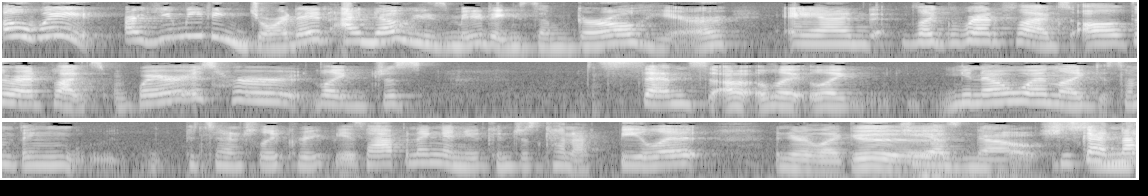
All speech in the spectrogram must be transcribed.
"Oh wait, are you meeting Jordan? I know he's meeting some girl here." And Like red flags, all of the red flags. Where is her like just sense of like like you know when like something potentially creepy is happening and you can just kind of feel it and you're like, Ugh. she has no She's got none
